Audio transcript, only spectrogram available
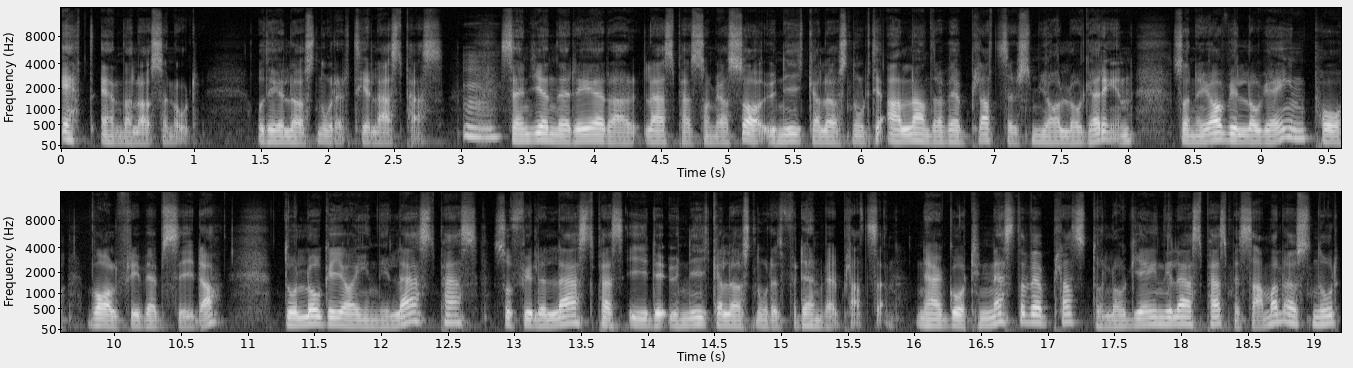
ett enda lösenord och det är lösenordet till LastPass. Sen genererar LastPass som jag sa unika lösenord till alla andra webbplatser som jag loggar in. Så när jag vill logga in på valfri webbsida, då loggar jag in i LastPass så fyller LastPass i det unika lösenordet för den webbplatsen. När jag går till nästa webbplats, då loggar jag in i LastPass med samma lösenord,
